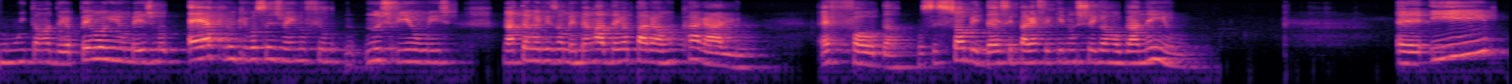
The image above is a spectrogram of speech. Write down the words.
muita ladeira. Pelourinho mesmo é aquilo que vocês veem no filme, nos filmes, na televisão mesmo, é ladeira para um caralho. É foda. Você sobe e desce e parece que não chega a lugar nenhum. É, e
